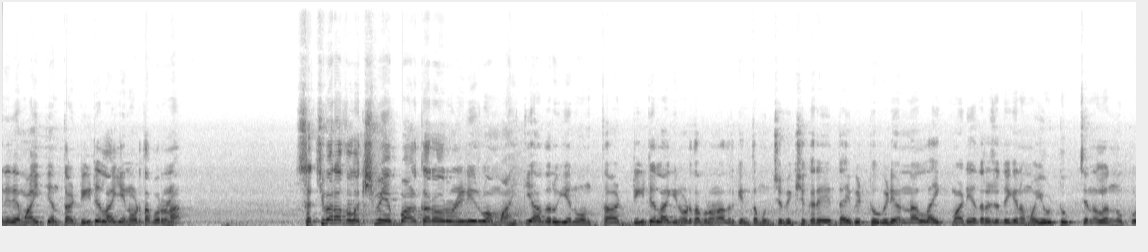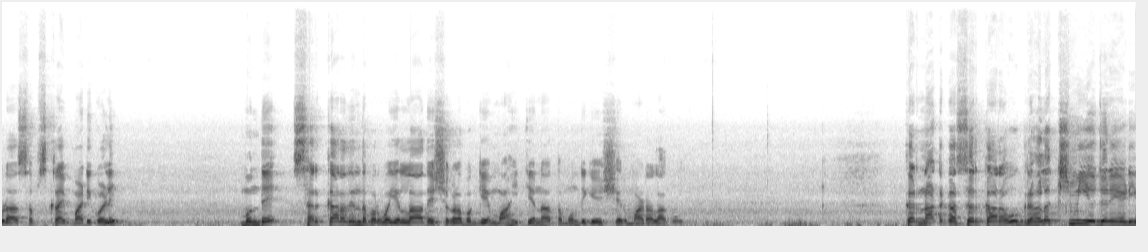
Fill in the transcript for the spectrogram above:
ಏನಿದೆ ಮಾಹಿತಿ ಅಂತ ಡೀಟೇಲ್ ಆಗಿ ನೋಡ್ತಾ ಬರೋಣ. ಸಚಿವರಾದ ಲಕ್ಷ್ಮೀ ಹೆಬ್ಬಾಳ್ಕರ್ ಅವರು ನೀಡಿರುವ ಮಾಹಿತಿ ಆದರೂ ಏನು ಅಂತ ಡೀಟೇಲ್ ಆಗಿ ನೋಡ್ತಾ ಬರೋಣ. ಅದಕ್ಕಿಂತ ಮುಂಚೆ ವೀಕ್ಷಕರೇ, ದಯವಿಟ್ಟು ವಿಡಿಯೋನ ಲೈಕ್ ಮಾಡಿ, ಅದರ ಜೊತೆಗೆ ನಮ್ಮ ಯೂಟ್ಯೂಬ್ ಚಾನಲನ್ನು ಕೂಡ ಸಬ್ಸ್ಕ್ರೈಬ್ ಮಾಡಿಕೊಳ್ಳಿ. ಮುಂದೆ ಸರ್ಕಾರದಿಂದ ಬರುವ ಎಲ್ಲ ಆದೇಶಗಳ ಬಗ್ಗೆ ಮಾಹಿತಿಯನ್ನು ತಮ್ಮೊಂದಿಗೆ ಶೇರ್ ಮಾಡಲಾಗುವುದು. ಕರ್ನಾಟಕ ಸರ್ಕಾರವು ಗೃಹಲಕ್ಷ್ಮಿ ಯೋಜನೆಯಡಿ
